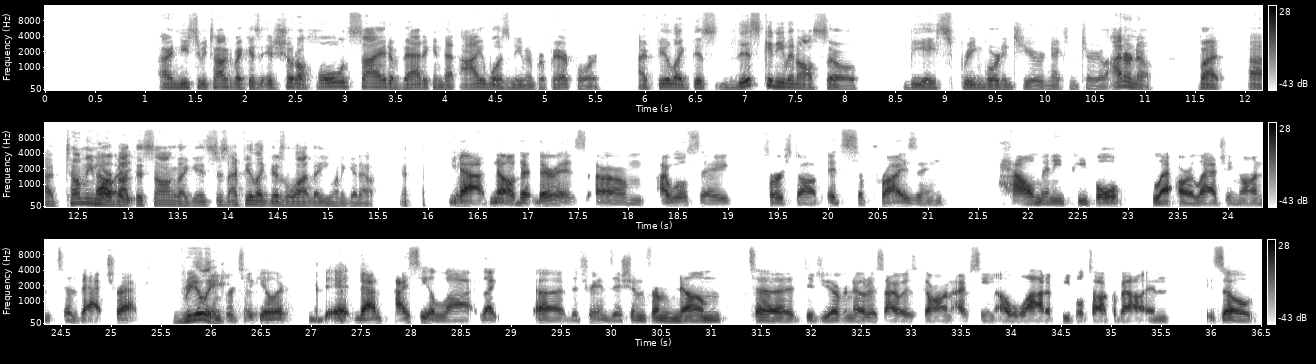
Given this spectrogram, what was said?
I needs to be talked about because it showed a whole side of Vatican that I wasn't even prepared for. I feel like this this can even also be a springboard into your next material. I don't know, but uh, tell me No, more about it- this song. Like it's just I feel like there's a lot that you want to get out. Yeah, no, there, there is. Um, I will say, first off, it's surprising how many people la- are latching on to that track Really, in particular. It- that I see a lot, like uh, the transition from numb to did you ever notice I was gone? I've seen a lot of people talk about, and so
